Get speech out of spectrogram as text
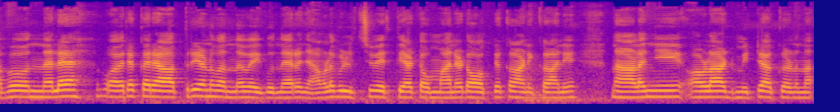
അപ്പോൾ ഇന്നലെ അവരൊക്കെ രാത്രിയാണ് വന്നത് വൈകുന്നേരം. ഞാൻ അവളെ വിളിച്ചു വരുത്തിയ ഉമ്മാനെ ഡോക്ടറെ കാണിക്കാൻ നാളെ ഇനി അവളെ അഡ്മിറ്റ് ആക്കുകയാണ്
